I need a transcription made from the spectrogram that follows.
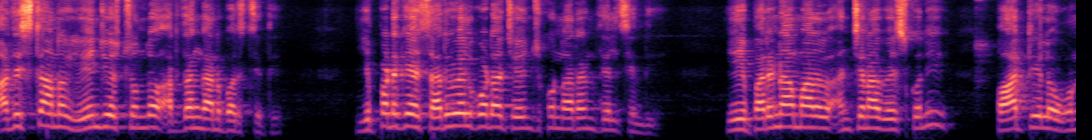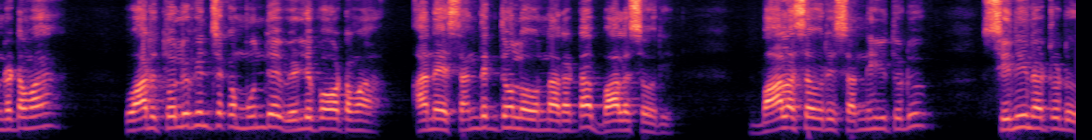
అధిష్టానం ఏం చేస్తుందో అర్థం కాని పరిస్థితి. ఇప్పటికే సర్వేలు కూడా చేయించుకున్నారని తెలిసింది. ఈ పరిణామాలు అంచనా వేసుకొని పార్టీలో ఉండటమా? వారు తొలగించక ముందే వెళ్ళిపోవటమా అనే సందిగ్ధంలో ఉన్నారట బాలశౌరి. బాలశౌరి సన్నిహితుడు సినీ నటుడు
